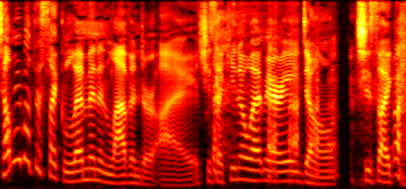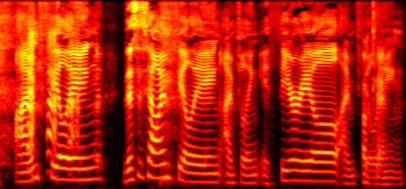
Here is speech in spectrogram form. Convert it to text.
Tell me about this like lemon and lavender eye. And she's like, You know what, Mary? Don't. She's like, I'm feeling. This is how I'm feeling. I'm feeling ethereal. I'm Okay. feeling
